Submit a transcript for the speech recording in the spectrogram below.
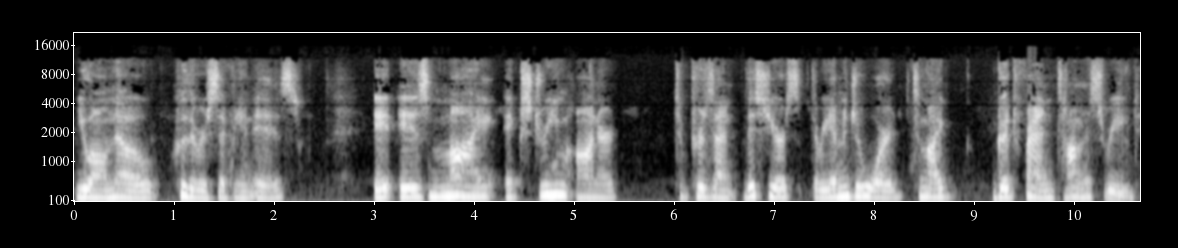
you all know who the recipient is. It is my extreme honor to present this year's Reimage Award to my good friend Thomas Reed.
